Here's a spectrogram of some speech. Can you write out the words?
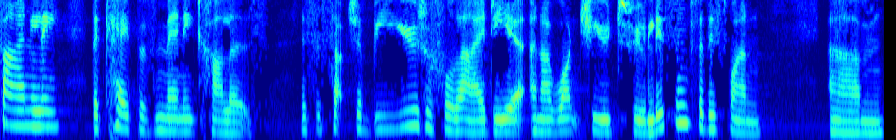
finally, the cape of many colors. This is such a beautiful idea, and I want you to listen for this one um,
